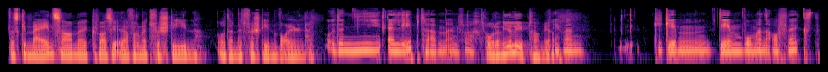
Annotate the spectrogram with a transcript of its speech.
das Gemeinsame quasi einfach nicht verstehen oder nicht verstehen wollen. Oder nie erlebt haben einfach. Oder nie erlebt haben, ja. Ich meine, gegeben dem, wo man aufwächst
